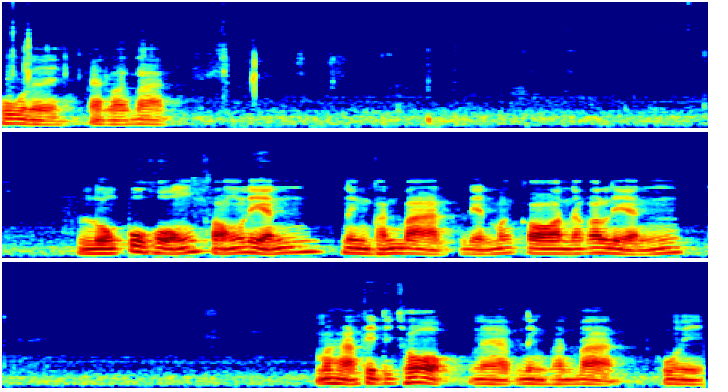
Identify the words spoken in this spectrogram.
คู่เลยแปดร้อยบาท หลวงปู่หงส์สองเหรียญหนึ่งพันบาท เหรียญมังกรแล้วก็เหรียญมหาสิทธิโชคนะครับหนึ่งพันบาท คู่นี้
